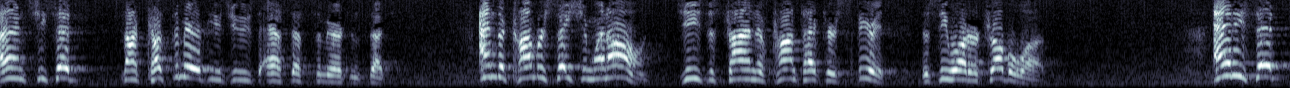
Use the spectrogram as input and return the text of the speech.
And she said, It's not customary for you Jews to ask us Samaritans such. And the conversation went on. Jesus trying to contact her spirit to see what her trouble was. And he said,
